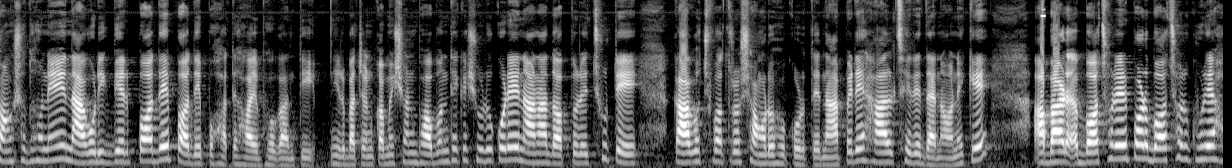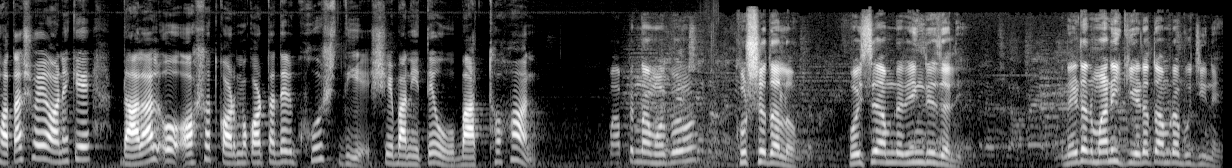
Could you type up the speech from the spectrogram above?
সংশোধনে নাগরিকদের পদে পদে পোহাতে হয় ভোগান্তি। নির্বাচন কমিশন ভবন থেকে শুরু করে নানা দপ্তরে ছুটে কাগজপত্র সংগ্রহ করতে না পেরে হাল ছেড়ে দেন অনেকে। আবার বছরের পর বছর ঘুরে হতাশ হয়ে অনেকে দালাল ও অসৎ কর্মকর্তাদের ঘুষ দিয়ে সেবা নিতেও বাধ্য হন। বাপের নাম হবে খুরশেদ আলম হয়েছে আপনার ইংরেজ আলী। এটার মানে কি? এটা তো আমরা বুঝি নাই।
